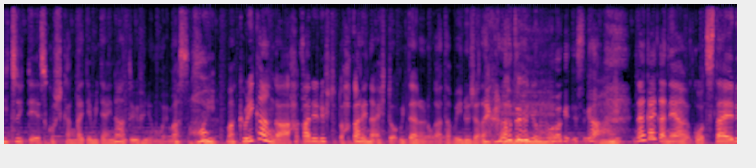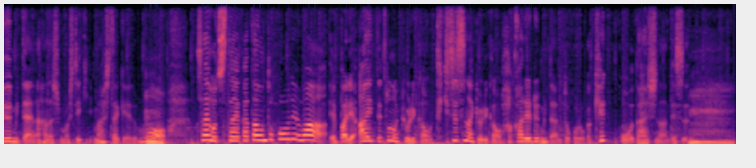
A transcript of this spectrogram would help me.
について少し考えてみたいなというふうに思います。はい。まあ距離感が測れる人と測れない人みたいなのが多分いるんじゃないかなというふうに思うわけですが、はい。何回かねこう伝えるみたいな話もしてきましたけれども、最後伝え方のところではやっぱり相手との距離感を適切な距離感を測れるみたいなところが結構大事なんです。うん。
